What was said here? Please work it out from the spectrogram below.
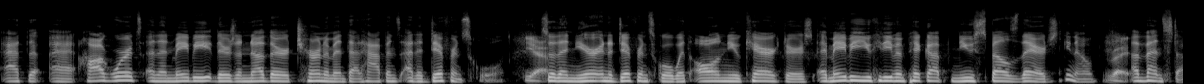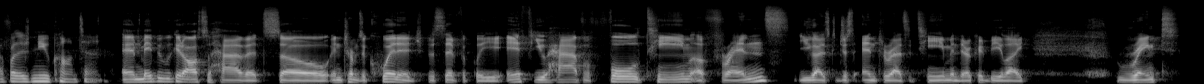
at the at Hogwarts and then maybe there's another tournament that happens at a different school. Yeah. So then you're in a different school with all new characters and maybe you could even pick up new spells there just you know right. event stuff where there's new content. And maybe we could also have it so, in terms of Quidditch specifically, if you have a full team of friends, you guys could just enter as a team, and there could be like ranked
